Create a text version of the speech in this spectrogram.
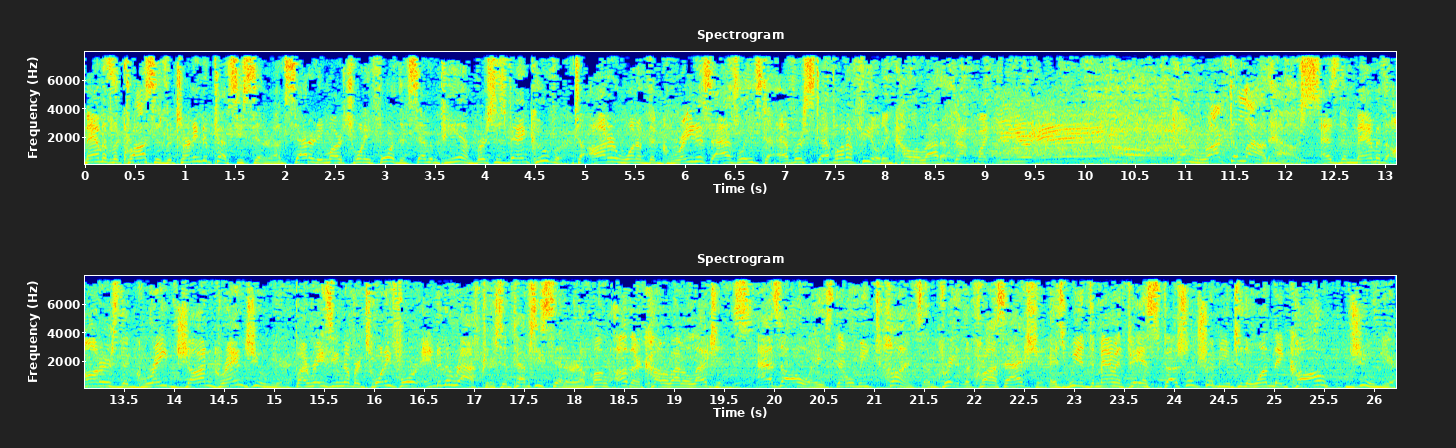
Mammoth Lacrosse is returning to Pepsi Center on Saturday, March 24th at 7 p.m. versus Vancouver to honor one of the greatest athletes to ever step on a field in Colorado. Shot by Junior and Come rock the Loud House as the Mammoth honors the great John Grant Jr. by raising number 24 into the rafters at Pepsi Center among other Colorado legends. As always, there will be tons of great lacrosse action as we at the Mammoth pay a special tribute to the one they call Junior.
